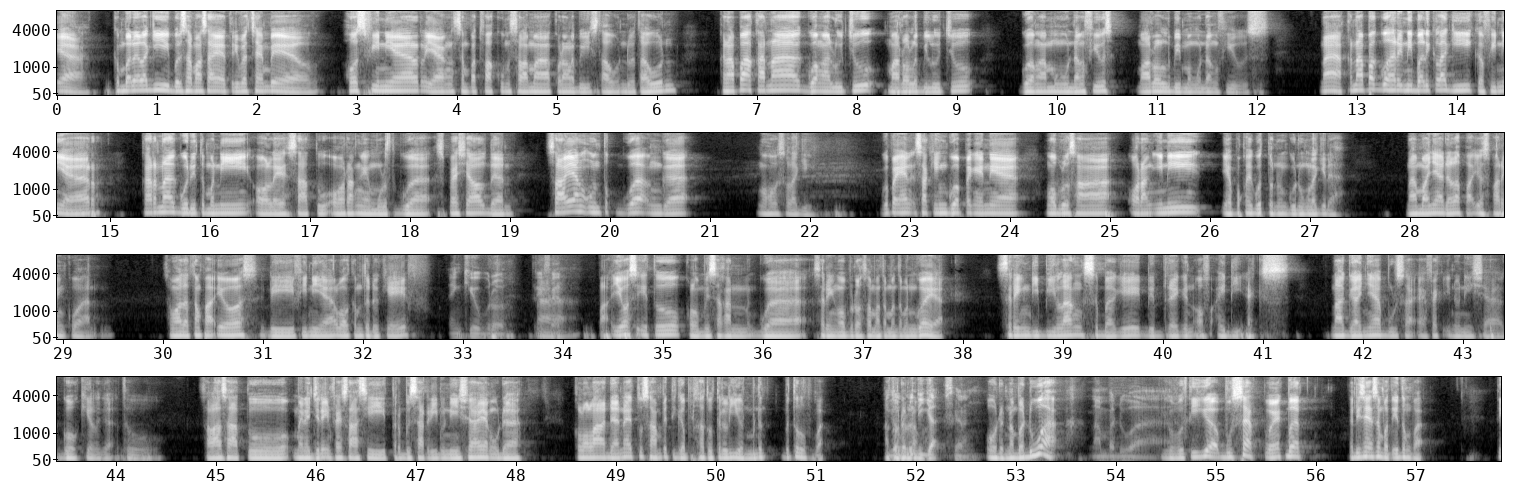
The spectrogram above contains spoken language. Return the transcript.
Ya, kembali lagi bersama saya Trivat Sembel, host Vinier yang sempat vakum selama kurang lebih setahun dua tahun. Kenapa? Karena gua nggak lucu, Maro lebih lucu, gua nggak mengundang views, Maro lebih mengundang views. Nah, kenapa gua hari ini balik lagi ke Vinier? Karena gue ditemani oleh satu orang yang menurut gua spesial dan sayang untuk gua enggak nge-host lagi. Gue pengen, saking gue pengennya ngobrol sama orang ini, ya pokoknya gue turun gunung lagi dah. Namanya adalah Pak Yos Parengkuan. Selamat datang Pak Yos di Vinia, welcome to the cave. Thank you bro. Nah, Pak Yos itu kalau misalkan gue sering ngobrol sama teman-teman gue ya, sering dibilang sebagai the dragon of IDX. Naganya Bursa Efek Indonesia, gokil gak tuh? Salah satu manajer investasi terbesar di Indonesia yang udah kelola dana itu sampai 31 triliun, betul, betul Pak? Atau udah 23 sekarang, Oh udah nambah dua. nambah dua. 33, buset, banyak banget. Tadi saya sempat hitung Pak.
